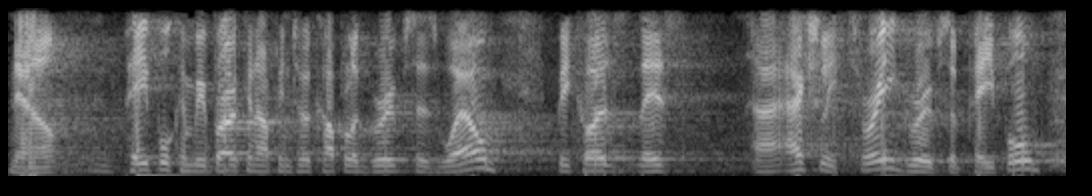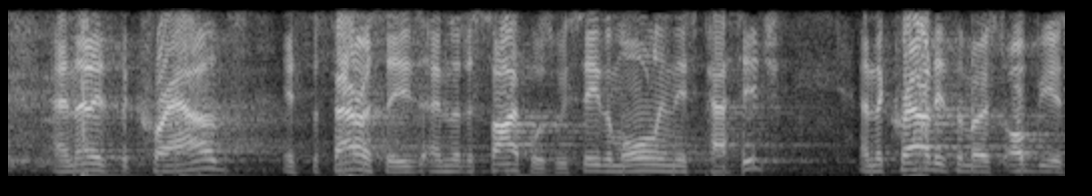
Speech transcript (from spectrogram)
Now, people can be broken up into a couple of groups as well, because there's actually three groups of people, and that is the crowds, it's the Pharisees, and the disciples. We see them all in this passage. And the crowd is the most obvious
